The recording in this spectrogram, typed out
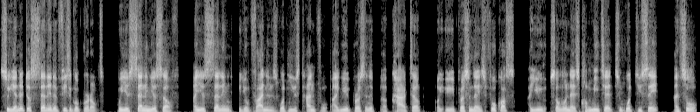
So you're not just selling a physical product, but you're selling yourself and you're selling your values, what you stand for. Are you a person, of a character? Are you a person that is focused? Are you someone that is committed to what you say? And so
